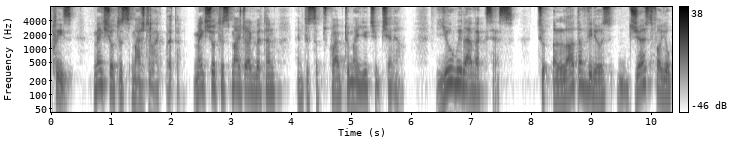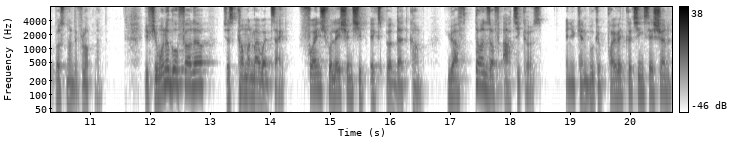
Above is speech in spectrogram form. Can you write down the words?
Please make sure to smash the like button. Make sure to smash the like button and to subscribe to my YouTube channel. You will have access to a lot of videos just for your personal development. If you want to go further, just come on my website, FrenchRelationshipExpert.com. You have tons of articles and you can book a private coaching session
